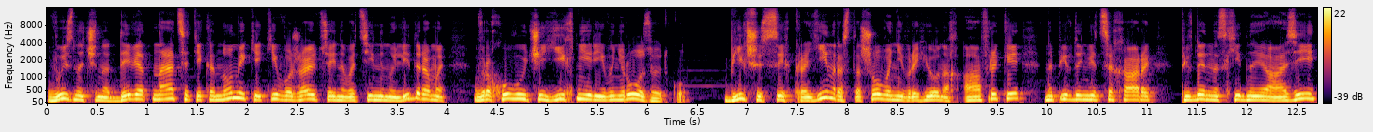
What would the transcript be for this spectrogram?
визначено 19 економік, які вважаються інноваційними лідерами, враховуючи їхній рівень розвитку. Більшість цих країн розташовані в регіонах Африки на південь від Сахари, Південно-Східної Азії,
